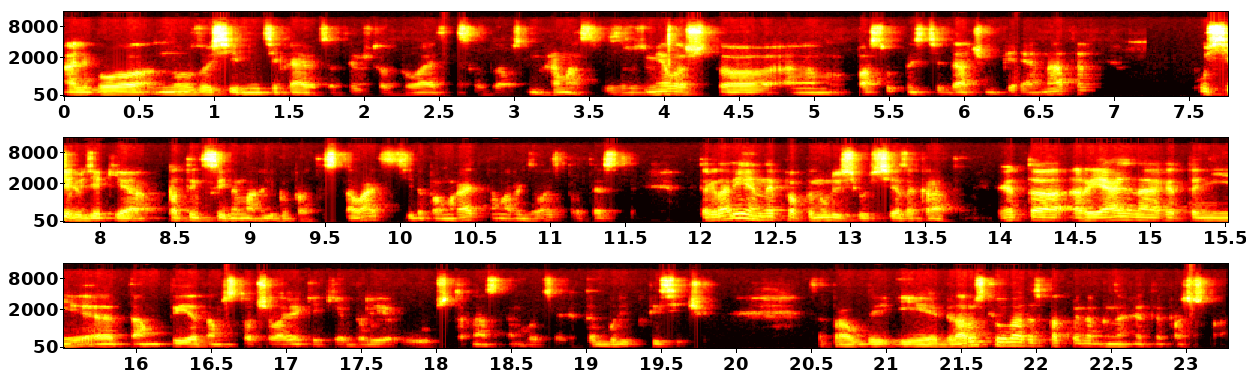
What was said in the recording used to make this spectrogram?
альбо ну зусім не цікавіцца тым что адбываецца беларускім грамадстве зразумела что э, па сутнасці да чэмпіяната усе людзі якія патэнцыйна маглі бы пратэставаць ці дапамагаць там арганізаваць пратэсты так далее яны папынуліся ўсе за кратамі это реально гэта не там тыя там 100 чалавек якія былі у 14 годзе это былі тысячи. Сапраўды і беларуская ўлада спакойна бы на гэта пашла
